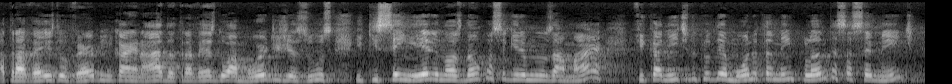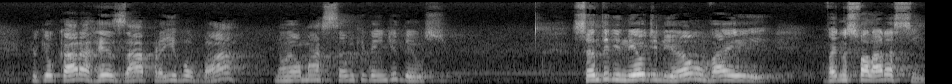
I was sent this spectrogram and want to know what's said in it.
através do Verbo encarnado, através do amor de Jesus, e que sem ele nós não conseguiríamos nos amar, fica nítido que o demônio também planta essa semente, porque o cara rezar para ir roubar não é uma ação que vem de Deus. Santo Irineu de Leão vai, vai nos falar assim:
